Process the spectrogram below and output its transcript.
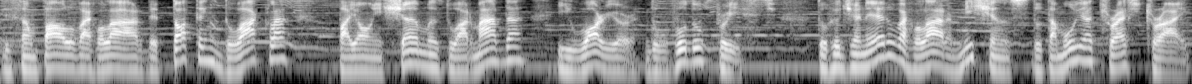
De São Paulo vai rolar The Totem do Acla, Paiol em Chamas do Armada e Warrior do Voodoo Priest. Do Rio de Janeiro vai rolar Missions do Tamuya Trash Tribe.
